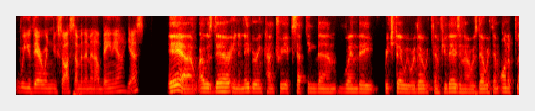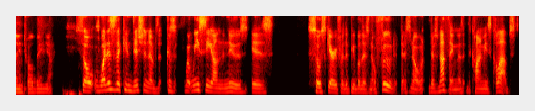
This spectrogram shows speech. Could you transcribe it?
were you there when you saw some of them in Albania? Yes? Yeah, I was there in a neighboring country accepting them when they reached there. We were there with them a few days, and I was there with them on a plane to Albania. So, what is the condition of? Because what we see on the news is so scary for the people. There's no food. There's no. There's nothing. The economy's collapsed.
